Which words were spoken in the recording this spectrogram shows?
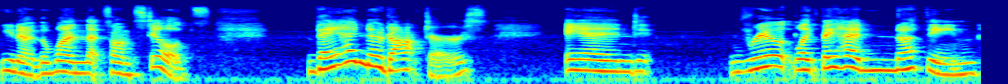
you know, the one that's on stilts, they had no doctors and real like they had nothing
